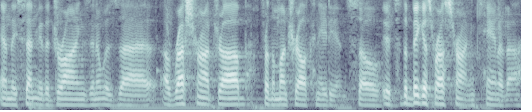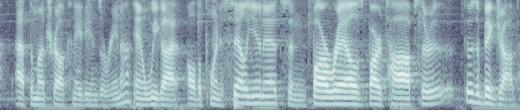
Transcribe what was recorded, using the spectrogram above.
and they sent me the drawings, and it was uh, a restaurant job for the Montreal Canadiens. So it's the biggest restaurant in Canada at the Montreal Canadiens Arena, and we got all the point of sale units and bar rails, bar tops. There, it was a big job,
